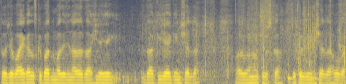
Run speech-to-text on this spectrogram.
तो जब आएगा तो उसके बाद नमाज़ जनाजा अदा की जाएगी अदा की जाएगी इन और वहाँ फिर उसका ज़िक्र भी इन होगा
